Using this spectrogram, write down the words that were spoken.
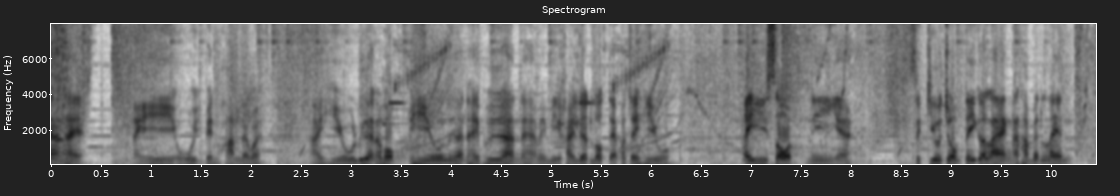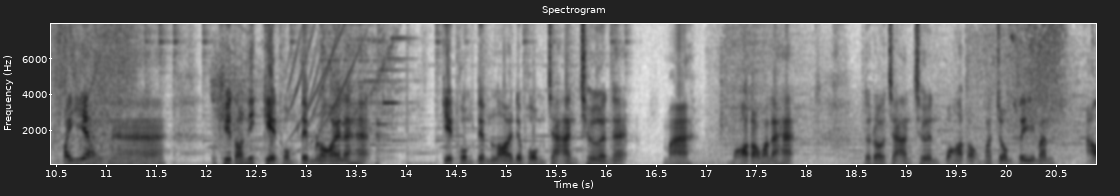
ได้นี่โอ้ยเป็นพันเลยเว้ยไอฮิวเลือดนะผมฮิวเลือดให้เพื่อนนะฮะไม่มีใครเลือดลดแต่ก็จะฮิวตีสดนี่ไงสกิลโจมตีก็แรงนะทำเป็นเล่น เปี้ยงนะโอเคตอนนี้เกรดผมเต็มร้อยแล้วฮะเกรดผมเต็มร้อยเดี๋ยวผมจะอัญเชิญนะมาบอสออกมาแล้วฮะเดี๋ยวเราจะอัญเชิญบอสออกมาโจมตีมันเอา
